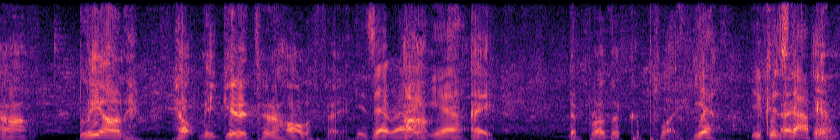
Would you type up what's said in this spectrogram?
um, Leon helped me get into the Hall of Fame. Is that right? Um, yeah. Hey, the brother could play. Yeah. You couldn't Hey, stop him.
